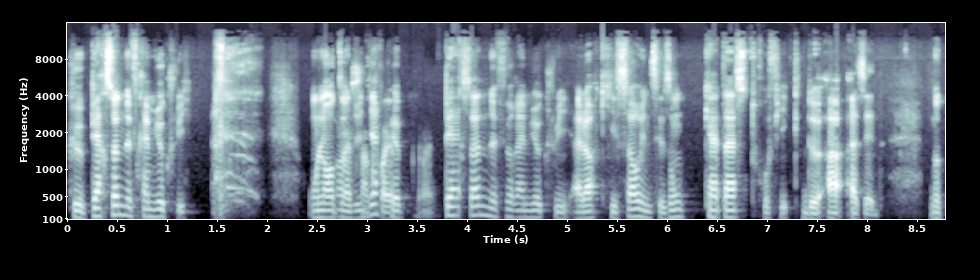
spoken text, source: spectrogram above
que personne ne ferait mieux que lui. on l'a entendu ouais, dire que ouais. personne ne ferait mieux que lui, alors qu'il sort une saison catastrophique de A à Z. Donc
